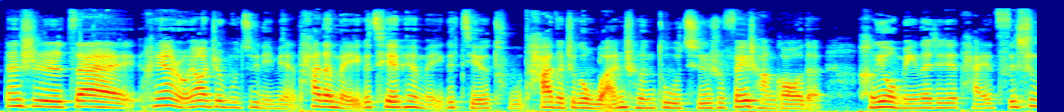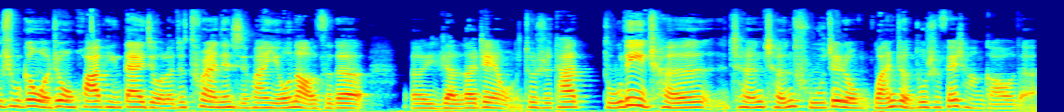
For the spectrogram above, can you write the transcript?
但是在《黑暗荣耀》这部剧里面，它的每一个切片、每一个截图，它的这个完成度其实是非常高的。很有名的这些台词，是不是跟我这种花瓶待久了，就突然间喜欢有脑子的？呃，人了这种，就是它独立成成成图这种完整度是非常高的。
